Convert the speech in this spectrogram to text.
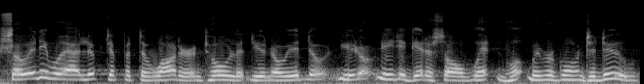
So anyway, I looked up at the water and told it, you know, you don't, you don't need to get us all wet what we were going to do.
